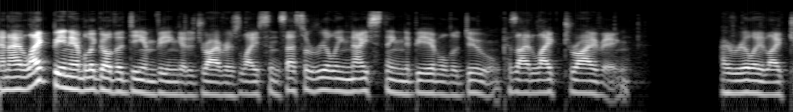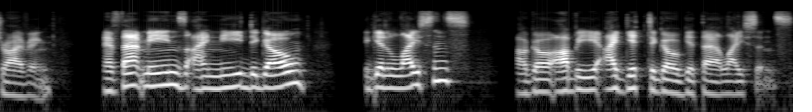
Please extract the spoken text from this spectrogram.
And I like being able to go to the DMV and get a driver's license. That's a really nice thing to be able to do because I like driving. I really like driving. And if that means I need to go to get a license, I'll go, I'll be, I get to go get that license.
